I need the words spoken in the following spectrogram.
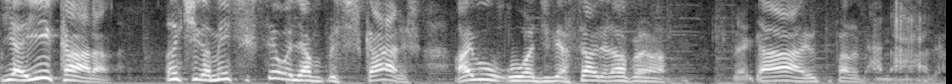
E aí, cara, antigamente você olhava pra esses caras, aí o, o adversário olhava pra pegar, eu tu fala, ah, nada.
